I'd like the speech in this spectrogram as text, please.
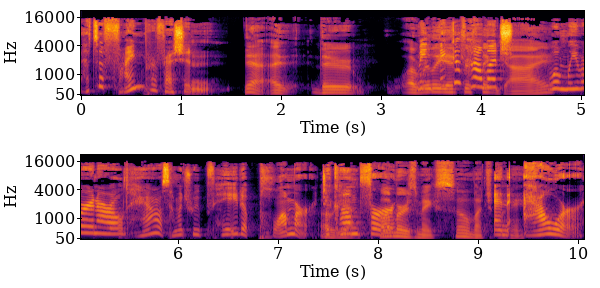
that's a fine profession yeah I, they're a I mean, really think of interesting how much guy when we were in our old house, how much we paid a plumber to Oh, come yeah. for plumbers make so much an money hour.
